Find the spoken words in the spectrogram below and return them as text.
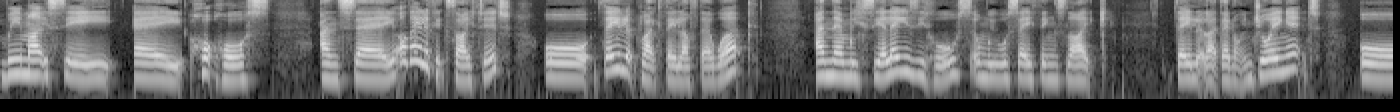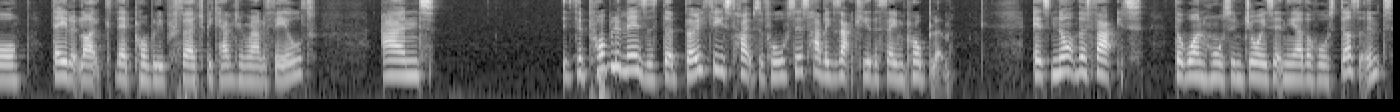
we might see a hot horse and say, oh, they look excited, or they look like they love their work. And then we see a lazy horse and we will say things like, they look like they're not enjoying it, or they look like they'd probably prefer to be cantering around a field. And the problem is is that both these types of horses have exactly the same problem. It's not the fact that one horse enjoys it and the other horse doesn't.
